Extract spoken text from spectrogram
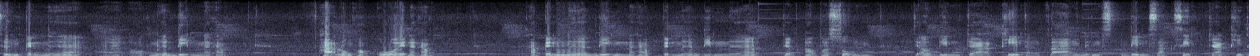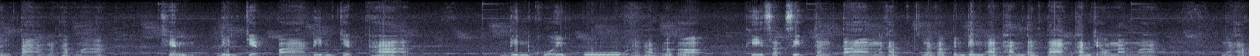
ซึ่งเป็นเนื้ออออกเนื้อดินนะครับ พระหลวงพ่อกรวยนะครับ ถ้าเป็นเนื้อดินนะครับ เป็นเนื้อดินเนื้อจะเอาผสม จะเอาดินจากที่ต่างๆ ดินดินศักดิ์สิทธิ์จากที่ต่างๆนะครับมา เช่น ดินเจ็ดป่า ดินเจ็ดท่า ดินขวยปูนะครับ แล้วก็ที่ศักดิ์สิทธิ์ต่างๆนะครับ แล้วก็เป็นดินอาถรรพ์ต่างๆ ท่านจะเอานำมานะครับ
